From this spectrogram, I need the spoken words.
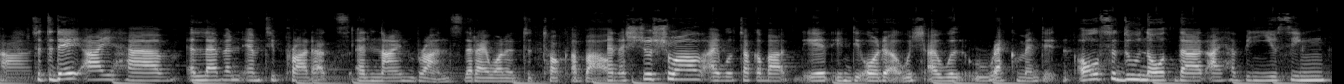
uh, so today I have 11 empty products and 9 brands that I wanted to talk about. And as usual I will talk about it in the order which I will recommend it. Also do note that I have been using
